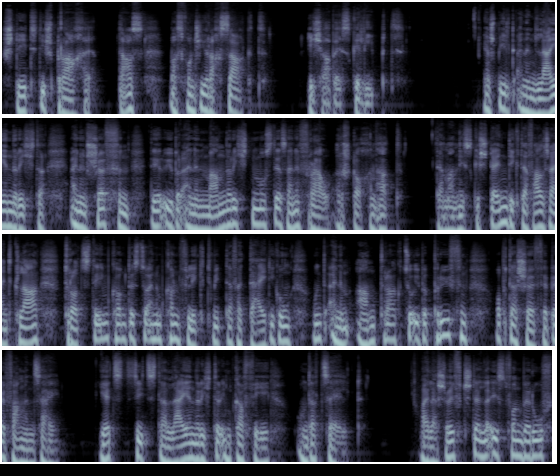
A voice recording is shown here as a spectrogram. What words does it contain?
steht die Sprache. Das, was von Schirach sagt. Ich habe es geliebt. Er spielt einen Laienrichter, einen Schöffen, der über einen Mann richten muss, der seine Frau erstochen hat. Der Mann ist geständig, der Fall scheint klar, trotzdem kommt es zu einem Konflikt mit der Verteidigung und einem Antrag zu überprüfen, ob der Schöffe befangen sei. Jetzt sitzt der Laienrichter im Café und erzählt. Weil er Schriftsteller ist von Beruf,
